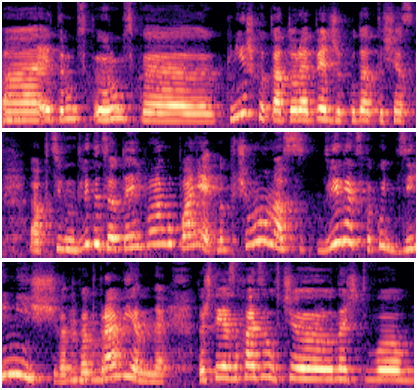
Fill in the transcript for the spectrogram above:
А, Это рус- русская книжка, которая, опять же, куда-то сейчас активно двигается. Это я не могу понять, но почему у нас двигается какое-то дерьмище вот, Мгм. откровенное? Потому что я заходила, в, значит, в,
